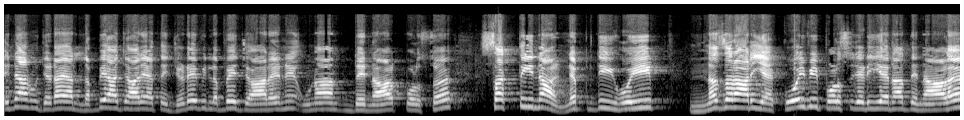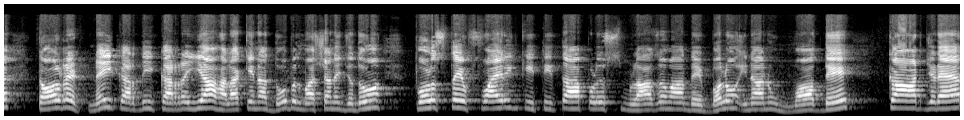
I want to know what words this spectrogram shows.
ਇਹਨਾਂ ਨੂੰ ਜਿਹੜਾ ਆ ਲੱਭਿਆ ਜਾ ਰਿਹਾ ਤੇ ਜਿਹੜੇ ਵੀ ਲੱਭੇ ਜਾ ਰਹੇ ਨੇ, ਉਹਨਾਂ ਦੇ ਨਾਲ ਪੁਲਿਸ ਸਖਤੀ ਨਾਲ ਨਿਪਟਦੀ ਹੋਈ ਨਜ਼ਰ ਆ ਰਹੀ ਹੈ। ਕੋਈ ਵੀ ਪੁਲਿਸ ਜਿਹੜੀ ਹੈ ਇਹਨਾਂ ਦੇ ਨਾਲ ਟੋਲਰੇਟ ਨਹੀਂ ਕਰਦੀ, ਕਰ ਰਹੀ ਆ। ਹਾਲਾਂਕਿ ਇਹਨਾਂ ਦੋ ਬਦਮਾਸ਼ਾਂ ਨੇ ਜਦੋਂ ਪੁਲਿਸ ਤੇ ਫਾਇਰਿੰਗ ਕੀਤੀ ਤਾਂ ਪੁਲਿਸ ਮੁਲਾਜ਼ਮਾਂ ਦੇ ਵੱਲੋਂ ਇਹਨਾਂ ਨੂੰ ਮੌਤ ਦੇ ਘਾਟ ਜਿਹੜਾ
